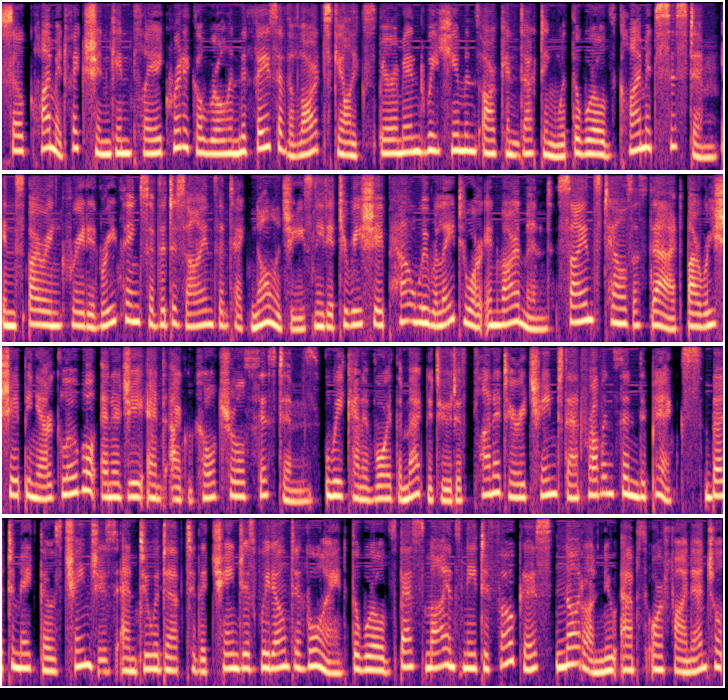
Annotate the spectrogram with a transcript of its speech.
So climate fiction can play a critical role in the face of the large-scale experiment we humans are conducting with the world's climate system, inspiring creative rethinks of the designs and technologies needed to reshape how we relate to our environment. Science tells us that by reshaping our global energy and agricultural systems, we can avoid the magnitude of planetary change that Robinson depicts. But to make those changes and to adapt to the changes we don't avoid, the world's best minds need to focus not on new apps or financial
